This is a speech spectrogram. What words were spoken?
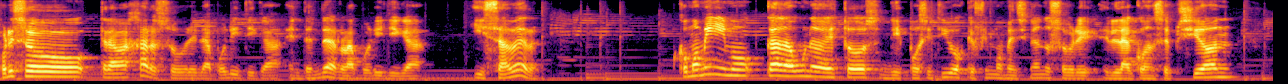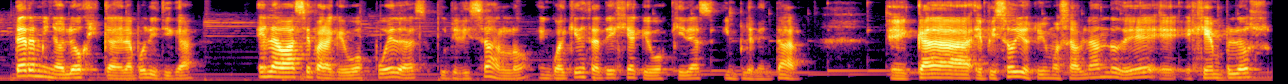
Por eso trabajar sobre la política, entender la política y saber, como mínimo, cada uno de estos dispositivos que fuimos mencionando sobre la concepción terminológica de la política, es la base para que vos puedas utilizarlo en cualquier estrategia que vos quieras implementar. Eh, cada episodio estuvimos hablando de eh, ejemplos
